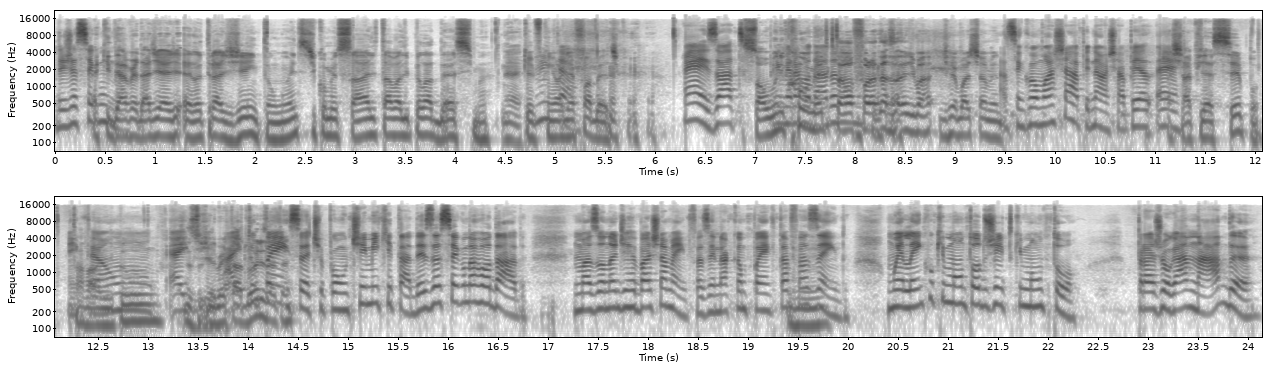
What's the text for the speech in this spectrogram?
Desde a É segunda. que na verdade é, é letra G, então antes de começar ele tava ali pela décima. É. Porque ele fica em Então. ordem alfabética. É, exato. Só o único Primeira momento que tava não- fora da zona de, de rebaixamento. Assim como a Chape. Não, a Chape é. é. A Chape é C, pô. Tava ali Então, pelo aí, aí Libertadores tu até. pensa, tipo, um time que tá desde a segunda rodada, numa zona de rebaixamento, fazendo a campanha que tá Uhum. fazendo. Um elenco que montou do jeito que montou. Pra jogar nada,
